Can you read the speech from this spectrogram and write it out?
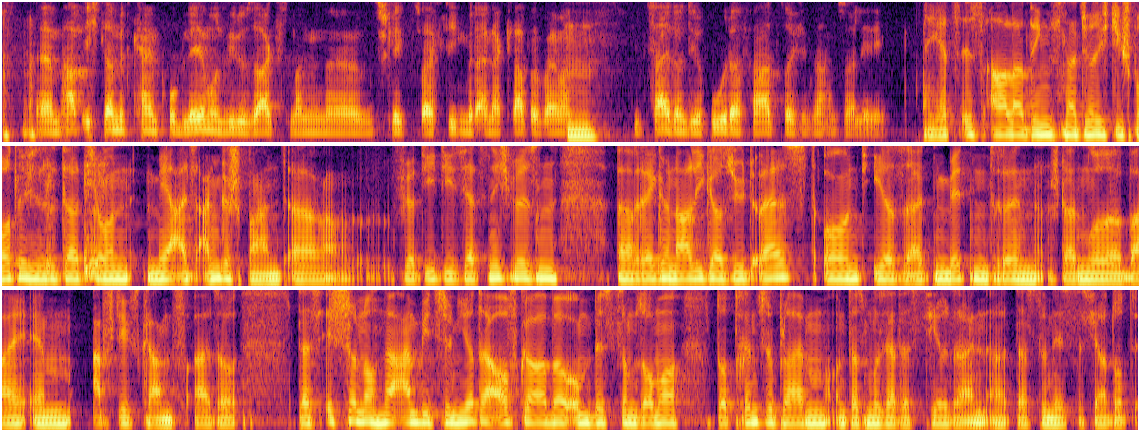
ähm, habe ich damit kein Problem. Und wie du sagst, man äh, schlägt zwei Fliegen mit einer Klappe, weil man mhm. die Zeit und die Ruhe dafür hat, solche Sachen zu erledigen. Jetzt ist allerdings natürlich die sportliche Situation mehr als angespannt. Äh, für die, die es jetzt nicht wissen, äh, Regionalliga Südwest und ihr seid mittendrin, statt nur dabei im Abstiegskampf. Also das ist schon noch eine ambitionierte Aufgabe, um bis zum Sommer dort drin zu bleiben. Und das muss ja das Ziel sein, äh, dass du nächstes Jahr dort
